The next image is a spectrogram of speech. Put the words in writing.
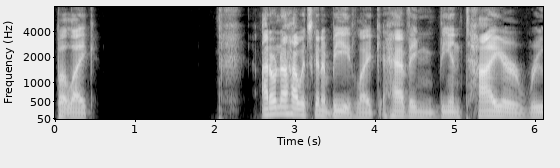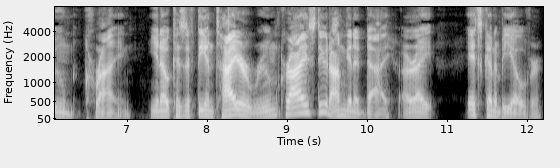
but like i don't know how it's going to be like having the entire room crying you know, because if the entire room cries, dude, I'm gonna die. All right, it's gonna be over.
